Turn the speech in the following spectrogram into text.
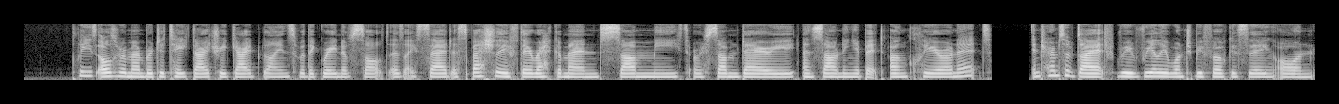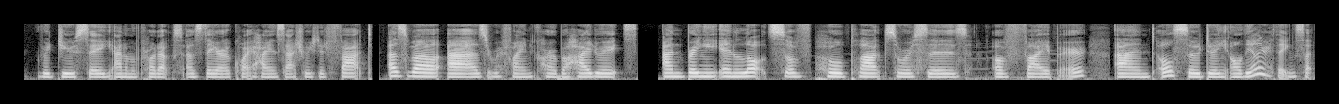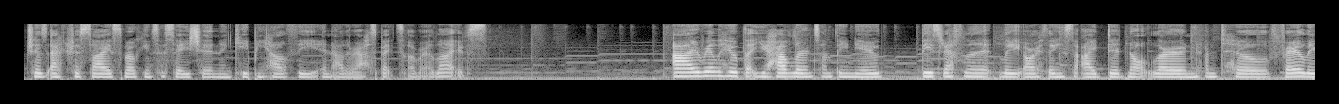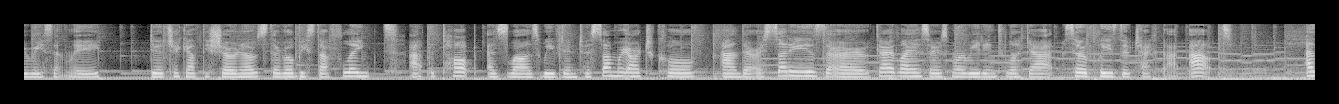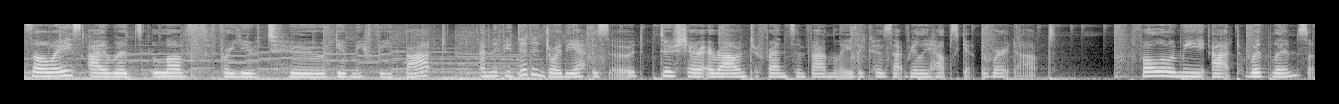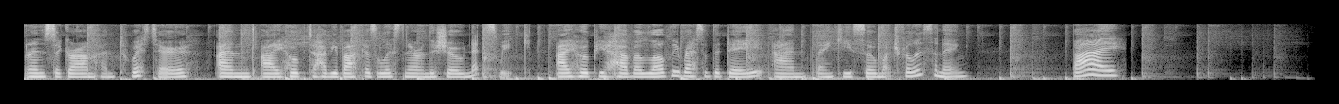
Please also remember to take dietary guidelines with a grain of salt, as I said, especially if they recommend some meat or some dairy and sounding a bit unclear on it. In terms of diet, we really want to be focusing on reducing animal products as they are quite high in saturated fat, as well as refined carbohydrates, and bringing in lots of whole plant sources of fiber, and also doing all the other things such as exercise, smoking cessation, and keeping healthy in other aspects of our lives. I really hope that you have learned something new. These definitely are things that I did not learn until fairly recently do check out the show notes. There will be stuff linked at the top as well as weaved into a summary article. And there are studies, there are guidelines, there's more reading to look at. So please do check that out. As always, I would love for you to give me feedback. And if you did enjoy the episode, do share it around to friends and family because that really helps get the word out. Follow me at Widlims on Instagram and Twitter, and I hope to have you back as a listener on the show next week. I hope you have a lovely rest of the day and thank you so much for listening. Bye.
